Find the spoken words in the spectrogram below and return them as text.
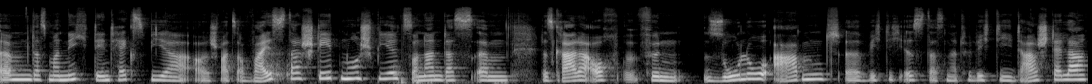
ähm, dass man nicht den Text, wie er äh, schwarz auf weiß da steht, nur spielt, sondern dass ähm, das gerade auch äh, für ein Solo-Abend äh, wichtig ist, dass natürlich die Darsteller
